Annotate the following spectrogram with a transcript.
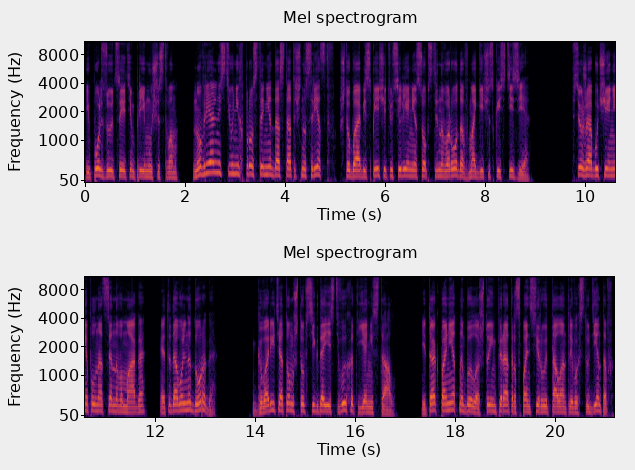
и пользуются этим преимуществом, но в реальности у них просто нет достаточно средств, чтобы обеспечить усиление собственного рода в магической стезе. Все же обучение полноценного мага – это довольно дорого. Говорить о том, что всегда есть выход, я не стал. И так понятно было, что император спонсирует талантливых студентов,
